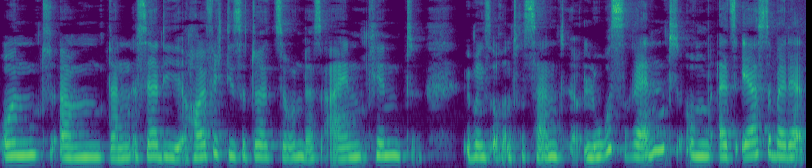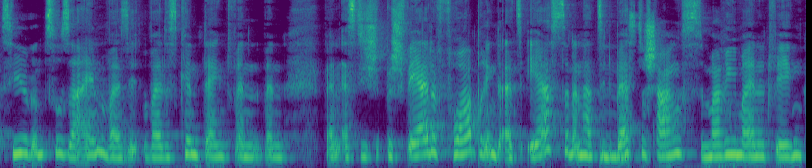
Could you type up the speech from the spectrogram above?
Und ähm, dann ist ja die häufig die Situation, dass ein Kind übrigens auch interessant losrennt, um als Erste bei der Erzieherin zu sein, weil sie, weil das Kind denkt, wenn wenn wenn es die Beschwerde vorbringt als Erste, dann hat sie die mhm. beste Chance, Marie meinetwegen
